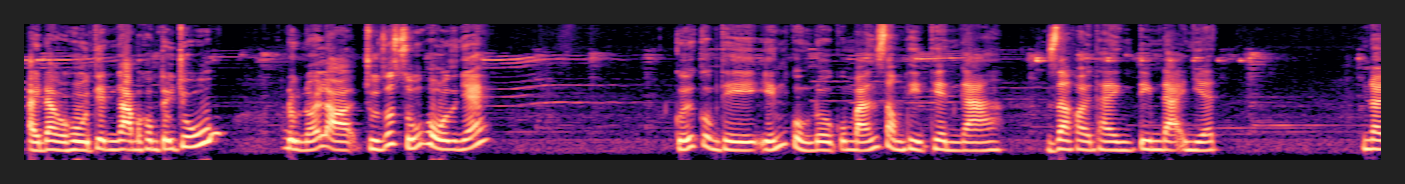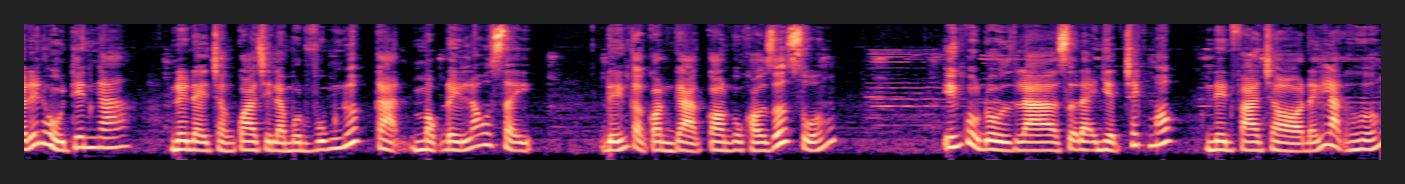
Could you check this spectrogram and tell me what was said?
Anh đang ở hồ tiền nga mà không thấy chú. Đừng nói là chú rất xuống hồ rồi nhé. Cuối cùng thì Yến Cuồng Đồ cũng bán xong thịt thiên nga, ra khỏi thành tìm đại nhiệt. Nói đến hồ thiên nga, nơi này chẳng qua chỉ là một vũng nước cạn mọc đầy lau sậy. Đến cả con gà con cũng khó rớt xuống. Yến Cuồng Đồ là sợ đại nhiệt trách móc nên pha trò đánh lạc hướng.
